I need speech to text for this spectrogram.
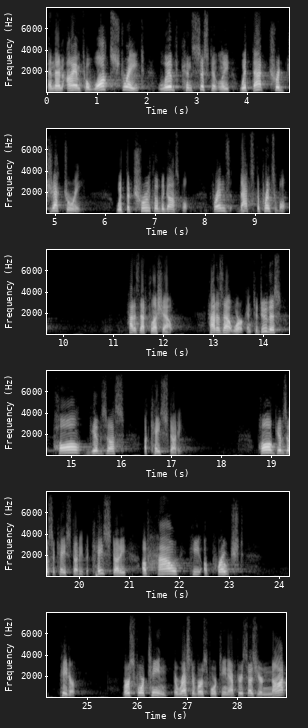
and then I am to walk straight live consistently with that trajectory, with the truth of the gospel. Friends, that's the principle. How does that flesh out? How does that work? And to do this, Paul gives us a case study. Paul gives us a case study, the case study of how he approached Peter. Verse 14, the rest of verse 14, after he says, You're not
